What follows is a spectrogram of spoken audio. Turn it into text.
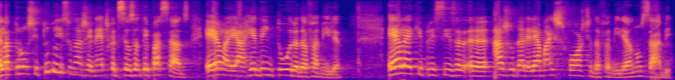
Ela trouxe tudo isso na genética de seus antepassados. Ela é a redentora da família. Ela é que precisa eh, ajudar, ela é a mais forte da família, ela não sabe.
